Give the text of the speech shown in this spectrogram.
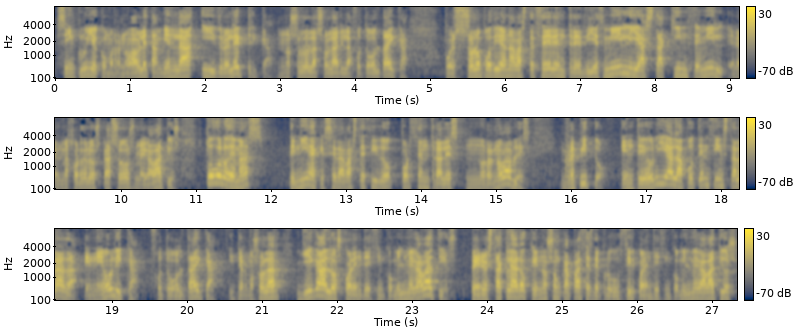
se incluye como renovable también la hidroeléctrica, no solo la solar y la fotovoltaica pues solo podían abastecer entre 10.000 y hasta 15.000, en el mejor de los casos, megavatios. Todo lo demás tenía que ser abastecido por centrales no renovables. Repito, en teoría la potencia instalada en eólica, fotovoltaica y termosolar llega a los 45.000 megavatios, pero está claro que no son capaces de producir 45.000 megavatios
